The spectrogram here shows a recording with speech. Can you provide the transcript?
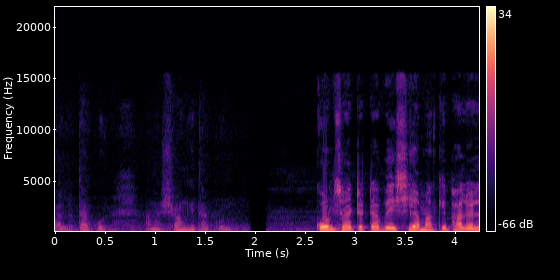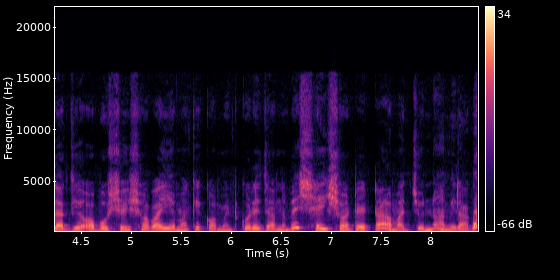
ভালো থাকুন, আমার সঙ্গে থাকুন। কোন সোয়েটারটা বেশি আমাকে ভালো লাগছে অবশ্যই সবাই আমাকে কমেন্ট করে জানাবে। সেই সোয়েটারটা আমার জন্য আমি রাখব।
